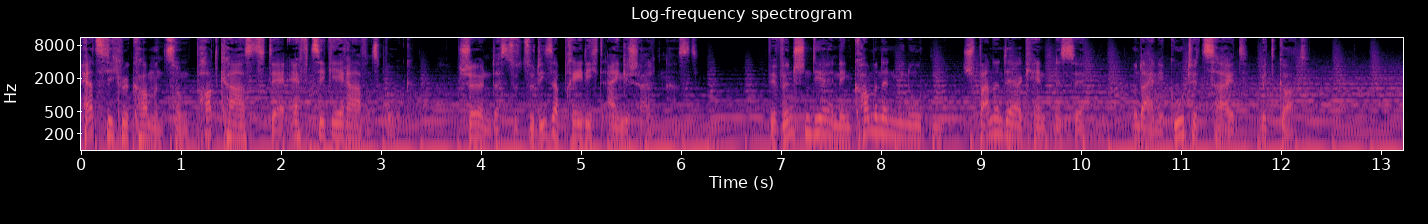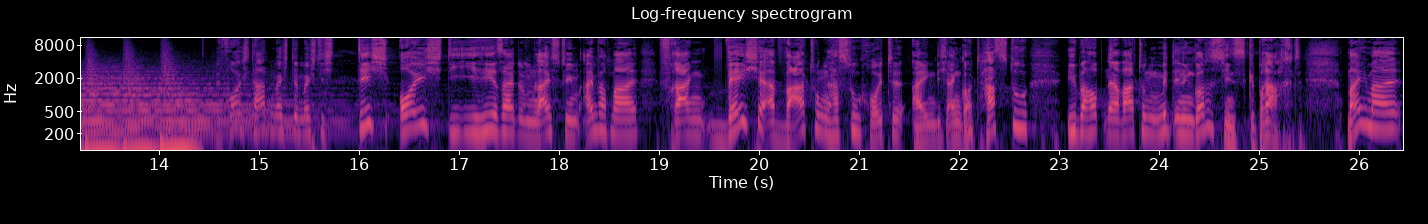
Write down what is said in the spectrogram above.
Herzlich willkommen zum Podcast der FCG Ravensburg. Schön, dass du zu dieser Predigt eingeschaltet hast. Wir wünschen dir in den kommenden Minuten spannende Erkenntnisse und eine gute Zeit mit Gott. Bevor ich starten möchte, möchte ich dich, euch, die ihr hier seid im Livestream, einfach mal fragen, welche Erwartungen hast du heute eigentlich an Gott? Hast du überhaupt eine Erwartung mit in den Gottesdienst gebracht? Manchmal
